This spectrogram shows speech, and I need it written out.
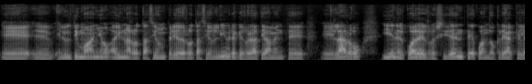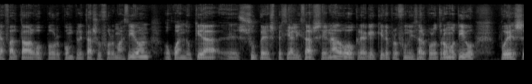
eh, el último año hay una rotación, un periodo de rotación libre que es relativamente largo y en el cual el residente, cuando crea que le ha faltado algo por completar su formación o cuando quiera super especializarse en algo o crea que quiere profundizar por otro motivo, pues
